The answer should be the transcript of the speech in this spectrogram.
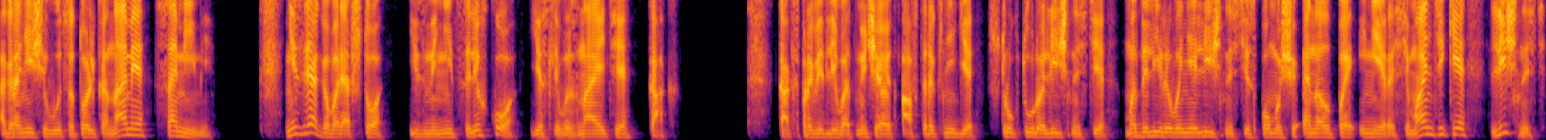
ограничиваются только нами самими. Не зря говорят, что измениться легко, если вы знаете как. Как справедливо отмечают авторы книги «Структура личности. Моделирование личности с помощью НЛП и нейросемантики», личность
